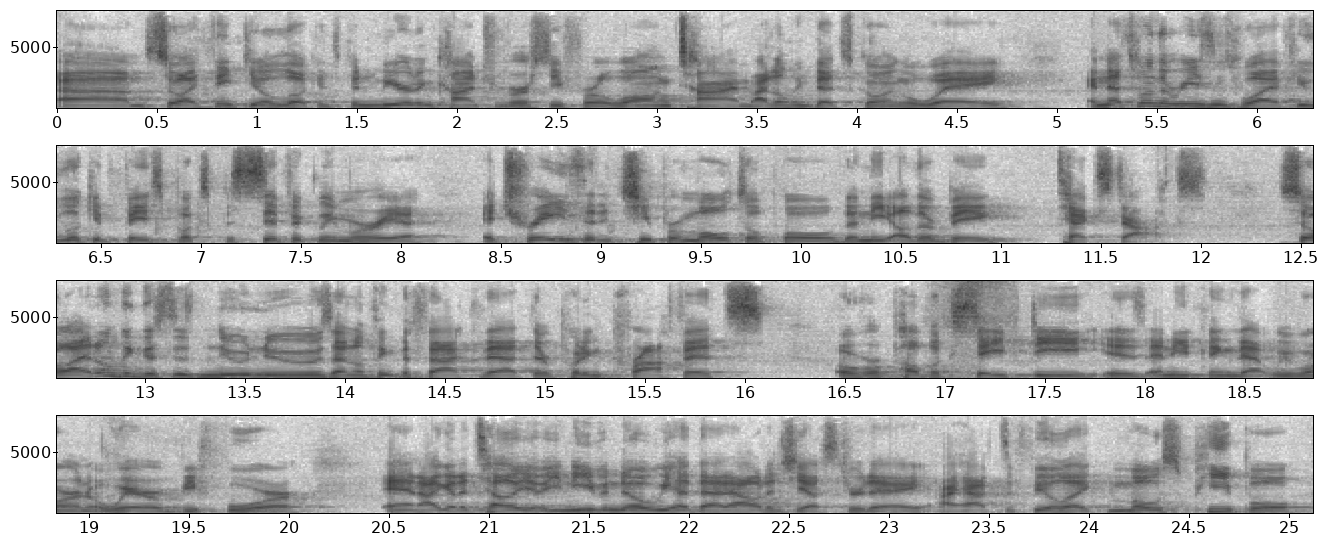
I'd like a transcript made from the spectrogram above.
Um, so I think, you know, look, it's been mirrored in controversy for a long time. I don't think that's going away. And that's one of the reasons why, if you look at Facebook specifically, Maria, it trades at a cheaper multiple than the other big tech stocks. So I don't think this is new news. I don't think the fact that they're putting profits over public safety is anything that we weren't aware of before. And I got to tell you, even though we had that outage yesterday, I have to feel like most people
